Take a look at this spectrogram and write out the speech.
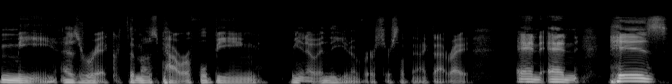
me as Rick, the most powerful being, you know, in the universe or something like that, right? And and his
